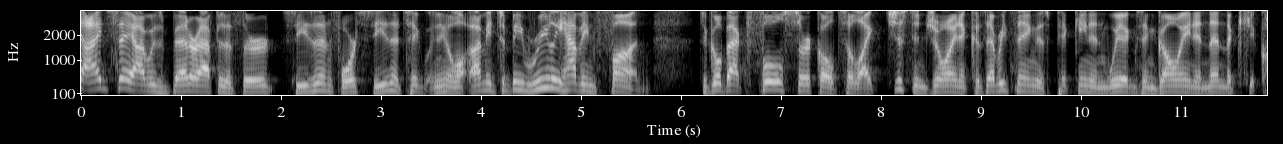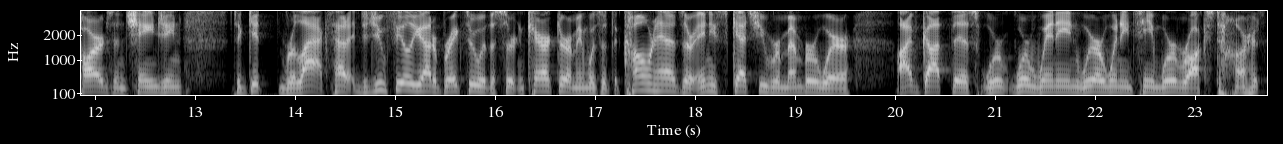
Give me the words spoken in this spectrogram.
I'd say I was better after the third season, fourth season. It took you know, I mean, to be really having fun, to go back full circle to like just enjoying it because everything is picking and wigs and going, and then the cards and changing. To get relaxed, how did you feel you had a breakthrough with a certain character? I mean, was it the Coneheads or any sketch you remember where I've got this, we're we're winning, we're a winning team, we're rock stars,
